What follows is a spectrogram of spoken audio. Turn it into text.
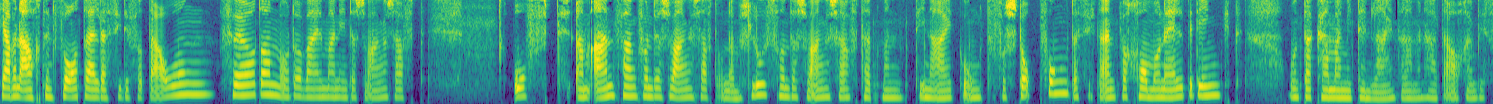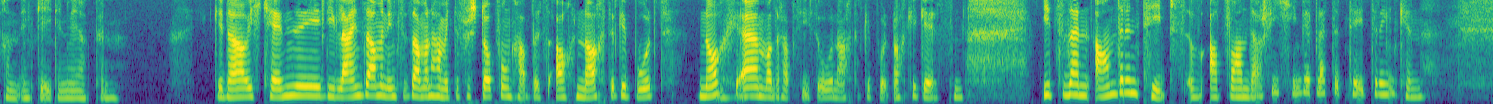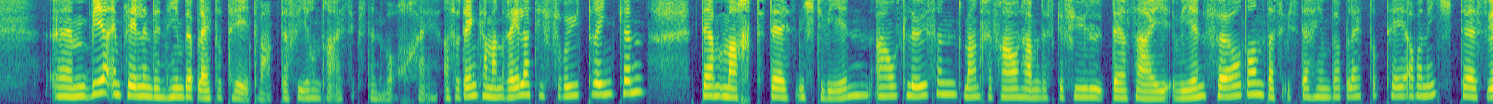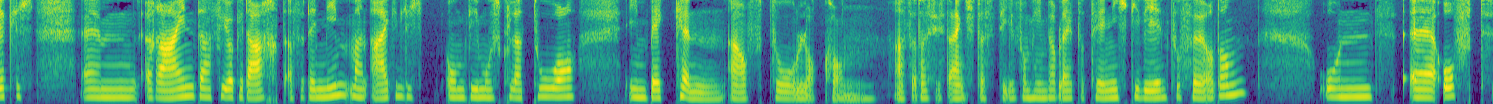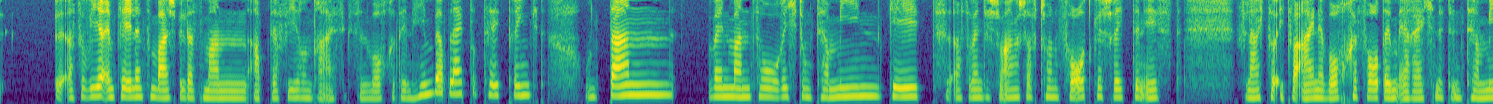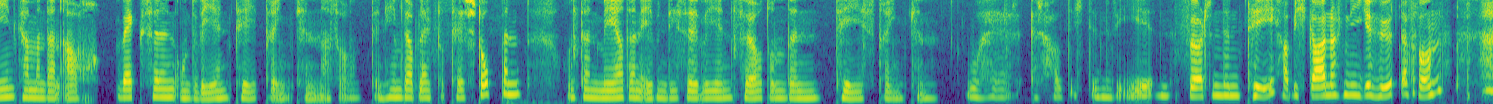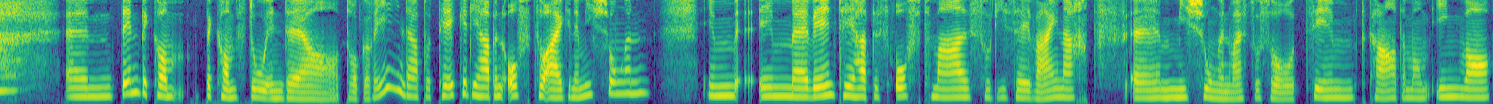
Die haben auch den Vorteil, dass sie die Verdauung fördern oder weil man in der Schwangerschaft oft am Anfang von der Schwangerschaft und am Schluss von der Schwangerschaft hat man die Neigung zur Verstopfung. Das ist einfach hormonell bedingt. Und da kann man mit den Leinsamen halt auch ein bisschen entgegenwirken. Genau, ich kenne die Leinsamen im Zusammenhang mit der Verstopfung, habe es auch nach der Geburt noch, mhm. ähm, oder habe sie so nach der Geburt noch gegessen. Jetzt zu deinen anderen Tipps. Ab wann darf ich Himbeerblättertee trinken? Ähm, wir empfehlen den Himbeerblättertee etwa ab der 34. Woche. Also den kann man relativ früh trinken. Der macht, der ist nicht wehenauslösend. Manche Frauen haben das Gefühl, der sei wehenfördernd. Das ist der Himbeerblättertee aber nicht. Der ist wirklich ähm, rein dafür gedacht. Also den nimmt man eigentlich um die Muskulatur im Becken aufzulockern. Also das ist eigentlich das Ziel vom Himbeerblättertee, nicht die Wehen zu fördern. Und äh, oft also wir empfehlen zum Beispiel, dass man ab der 34. Woche den Himbeerblättertee trinkt und dann, wenn man so Richtung Termin geht, also wenn die Schwangerschaft schon fortgeschritten ist, vielleicht so etwa eine Woche vor dem errechneten Termin, kann man dann auch wechseln und Wehentee trinken. Also den Himbeerblättertee stoppen und dann mehr dann eben diese wehenfördernden Tees trinken. woher erhalte ich den wehenfördernden Tee? Habe ich gar noch nie gehört davon. Ähm, den bekomm, bekommst du in der Drogerie, in der Apotheke. Die haben oft so eigene Mischungen. Im, im äh, WNT hat es oftmals so diese Weihnachtsmischungen, äh, weißt du, so Zimt, Kardamom, Ingwer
